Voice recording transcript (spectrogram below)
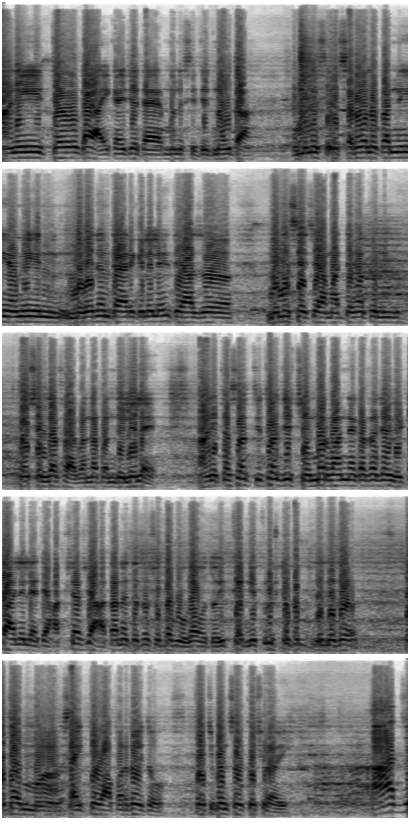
आणि तो काय ऐकायचे त्या मनस्थितीत नव्हता. मनसे सर्व लोकांनी आम्ही निवेदन तयार केलेले आहे. ते आज मनसेच्या माध्यमातून तहसीलदार साहेबांना पण दिलेलं आहे. आणि तसंच तिथं जे चेंबर बांधण्याकरता ज्या विटा आलेल्या आहेत त्या अक्षरशः हाताने त्याचा सुद्धा भोगा होतो. इतक्या निकृष्ट पद्धतीचं त्याचं म- साहित्य वापरतो येतो. त्याची पण चौकशी व्हावी. आज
